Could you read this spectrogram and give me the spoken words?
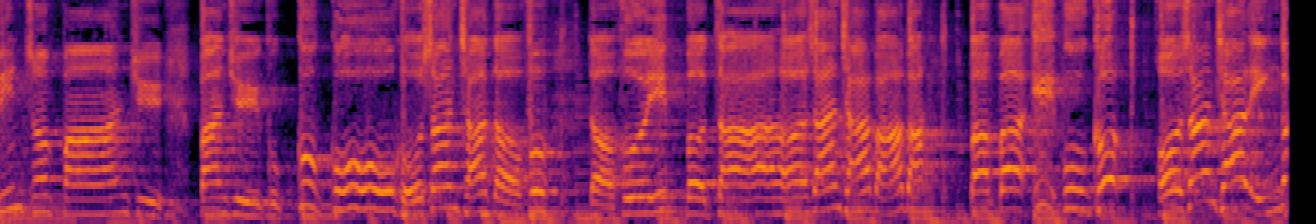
变着斑鸠，斑鸠咕咕咕，和山茶豆腐，豆腐一不炸，和尚恰粑粑，粑粑一不可，和尚恰灵哥，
